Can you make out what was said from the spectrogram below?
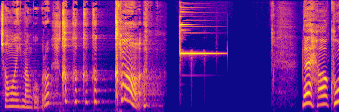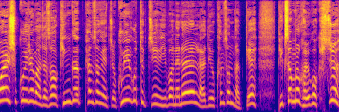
정호의 희망곡으로 컷컷컷컷 컴온! 네, 어, 9월 19일을 맞아서 긴급 편성했죠. 919 특집 이번에는 라디오 큰손답게 빅선물 걸고 퀴즈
